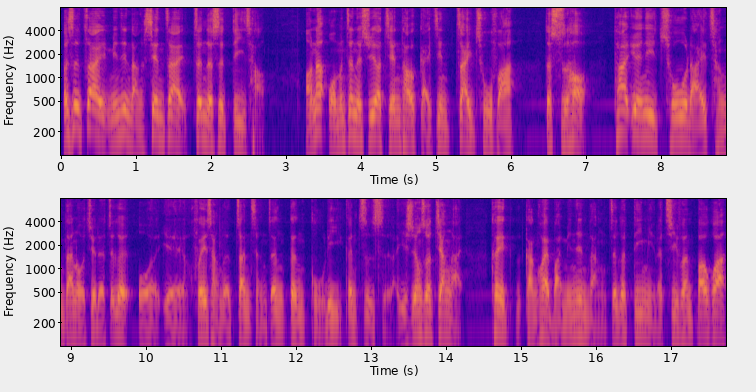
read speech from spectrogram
而是在民进党现在真的是低潮，啊，那我们真的需要检讨改进再出发的时候。他愿意出来承担，我觉得这个我也非常的赞成、跟跟鼓励、跟支持了。也希望说将来可以赶快把民进党这个低迷的气氛，包括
